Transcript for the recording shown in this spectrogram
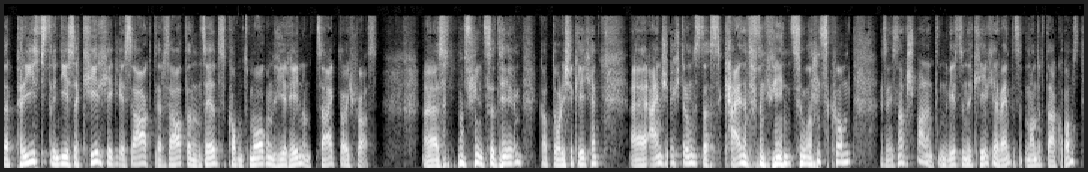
der Priester in dieser Kirche gesagt, der Satan selbst kommt morgen hierhin und zeigt euch was. Also viel zu dem, katholische Kirche. Äh, Einschüchterung, dass keiner von denen zu uns kommt. Also ist noch spannend. Dann wirst du in der Kirche erwähnt, dass du am anderen Tag kommst.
